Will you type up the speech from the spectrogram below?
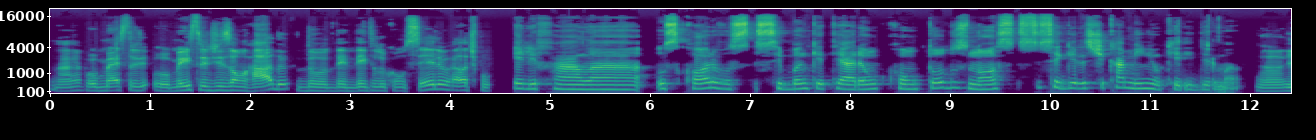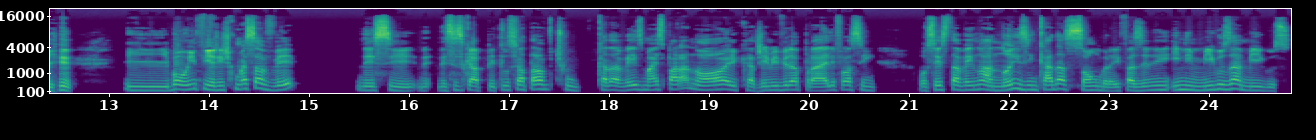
Né? O mestre, o mestre desonrado do, dentro do conselho, ela tipo, ele fala: Os corvos se banquetearão com todos nós se seguir este caminho, querida irmã. Ah, e, e, bom, enfim, a gente começa a ver nesse, nesses capítulos que ela tava, tipo, cada vez mais paranoica. Jamie vira pra ela e fala assim: Você está vendo anões em cada sombra e fazendo inimigos amigos.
